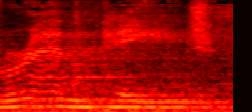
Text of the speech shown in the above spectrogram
Rampage.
